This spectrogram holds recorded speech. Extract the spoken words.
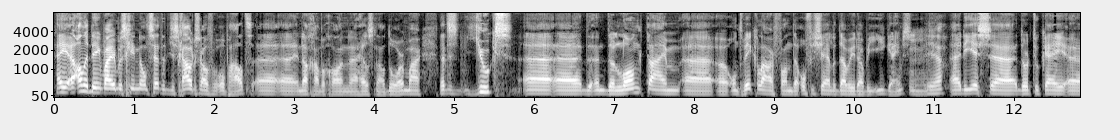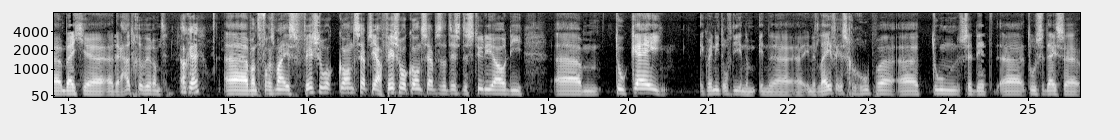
Hey, een ander ding waar je misschien ontzettend je schouders over ophaalt. eh, eh, en dan gaan we gewoon eh, heel snel door. Maar dat is eh, eh, de, de longtime ontwikkelaar van de officiële WWE games. Mhm. Ja, Eh, die is eh, door 2K eh, een beetje eruit gewurmd. oké. Eh, want volgens mij is Visual Concepts, ja, Visual Concepts, dat is de studio die ehm 2K, ik weet niet of die in, de, in, de, eh, in het leven is geroepen eh, toen, ze dit, eh, toen ze deze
